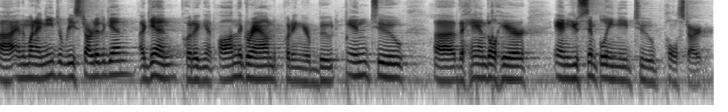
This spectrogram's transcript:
Uh, and then when I need to restart it again, again, putting it on the ground, putting your boot into uh, the handle here, and you simply need to pull start.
